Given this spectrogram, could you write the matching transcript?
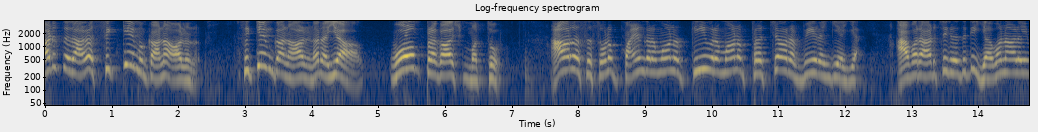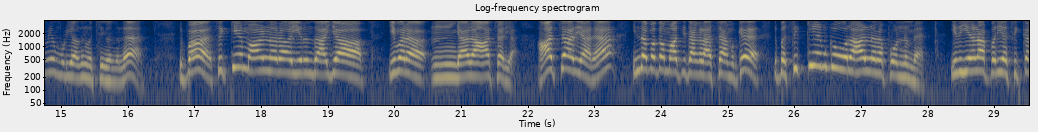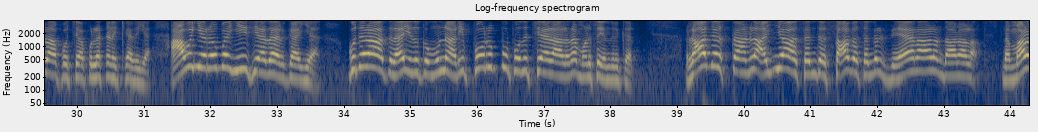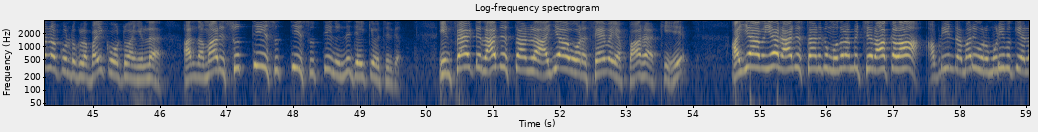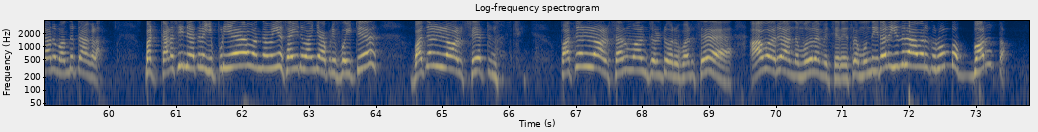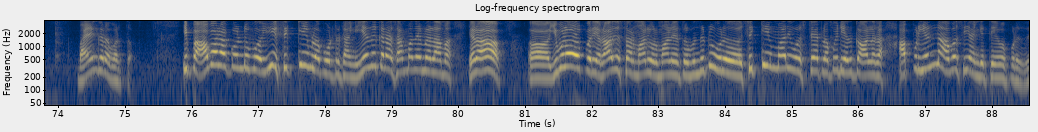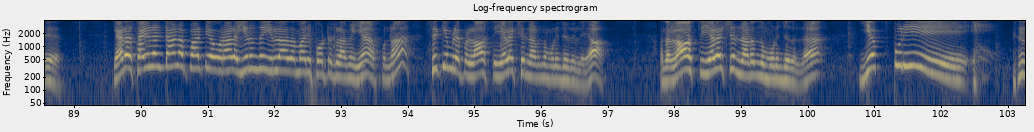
அடுத்ததாக சிக்கிமுக்கான ஆளுநர். சிக்கிமுக்கான ஆளுநர் ஐயா ஓம் பிரகாஷ் மத்தூர். ஆர்எஸ்எஸோட பயங்கரமான தீவிரமான பிரச்சார வீரங்கி ஐயா. அவரை அடிச்சுக்கிறதுக்கு எவனாலையுமே முடியாதுன்னு வச்சுக்கோங்களேன். இப்போ சிக்கிம் ஆளுநராக இருந்த ஐயா இவரை யார்? ஆச்சாரியா. ஆச்சாரியாரை இந்த பக்கம் மாற்றிட்டாங்களே அஸ்ஸாமுக்கு. இப்போ சிக்கிமுக்கு ஒரு ஆளுநரை போடணுமே. இது என்னடா பெரிய சிக்கலாக போச்சு அப்படிலாம் நினைக்காதீங்க. அவங்க ரொம்ப ஈஸியாக தான் இருக்காங்க. குஜராத்தில் இதுக்கு முன்னாடி பொறுப்பு பொதுச் செயலாளராக மனுஷன் இருந்திருக்கார். ராஜஸ்தானில் ஐயா செஞ்ச சாகசங்கள் வேறாளம் தாராளம். இந்த மரண குண்டுக்குள்ளே பைக் ஓட்டுவாங்கல்ல அந்த மாதிரி சுற்றி சுற்றி சுற்றி நின்று ஜெயிக்க வச்சுருக்கார். இன்ஃபேக்ட் ராஜஸ்தானில் ஐயாவோட சேவையை பாராட்டி ஐயாவையே ராஜஸ்தானுக்கு முதலமைச்சர் ஆக்கலாம் அப்படின்ற மாதிரி ஒரு முடிவுக்கு எல்லாரும் வந்துட்டாங்களா பட் கடைசி நேரத்தில் இப்படியே வந்தவங்க சைடு வாங்கி அப்படி போயிட்டு பஜன்லால் சேட்டுன்னு பஜன்லால் சல்மான் சொல்லிட்டு ஒரு பரிசு அவர் அந்த முதலமைச்சர் ரேஸில் முந்திக்கிட்டார். இதில் அவருக்கு ரொம்ப வருத்தம் பயங்கர வருத்தம். இப்போ அவரை கொண்டு போய் சிக்கிமில் போட்டிருக்காங்க. எதுக்கடா சம்மந்தமே இல்லாமல் ஏன்னா இவ்வளோ பெரிய ராஜஸ்தான் மாதிரி ஒரு மாநிலத்தில் வந்துட்டு ஒரு சிக்கிம் மாதிரி ஒரு ஸ்டேட்டில் போயிட்டு எதுக்கு ஆளுறா அப்படி என்ன அவசியம் அங்கே தேவைப்படுது? யாரோ சைலண்ட்டான பார்ட்டியை ஒரு ஆளை இருந்தும் இல்லாத மாதிரி போட்டிருக்கலாமே. ஏன் அப்படின்னா சிக்கிமில் இப்போ லாஸ்ட் எலெக்ஷன் நடந்து முடிஞ்சது இல்லையா? அந்த லாஸ்ட் எலெக்ஷன் நடந்து முடிஞ்சதில் எப்படி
